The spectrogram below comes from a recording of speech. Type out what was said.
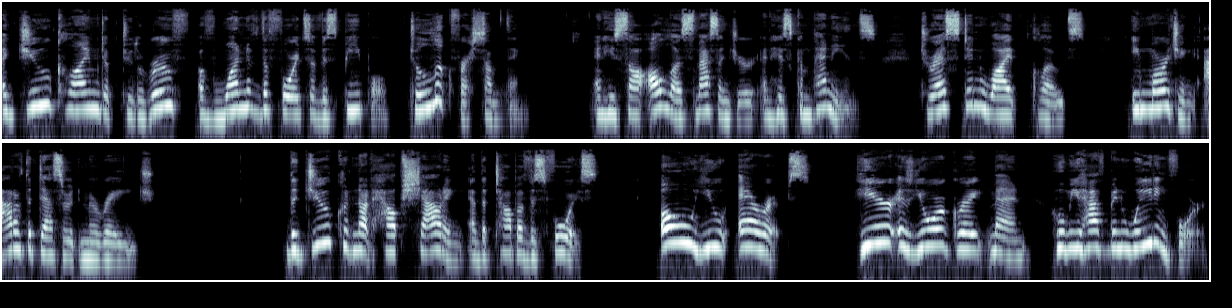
a Jew climbed up to the roof of one of the forts of his people to look for something, and he saw Allah's messenger and his companions, dressed in white clothes, emerging out of the desert mirage. The Jew could not help shouting at the top of his voice, O you Arabs! Here is your great man whom you have been waiting for.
